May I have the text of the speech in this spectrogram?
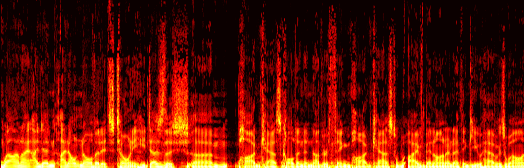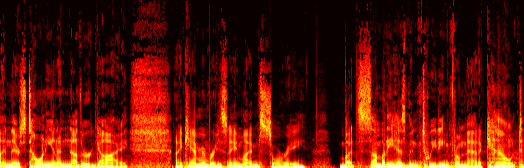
Well, and I, I didn't. I don't know that it's Tony. He does this um, podcast called an Another Thing podcast. I've been on it. I think you have as well. And there's Tony and another guy. I can't remember his name. I'm sorry, but somebody has been tweeting from that account.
